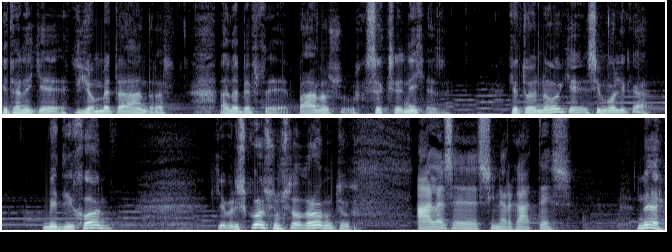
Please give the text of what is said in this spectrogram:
Ήτανε και δυο μέτρα άντρας. Αν έπεφτε πάνω σου, σε ξενύχιαζε. Και το εννοώ και συμβολικά. Μην τυχόν και βρισκόσουν στο δρόμο του. Άλλαζε συνεργάτες; Ναι.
